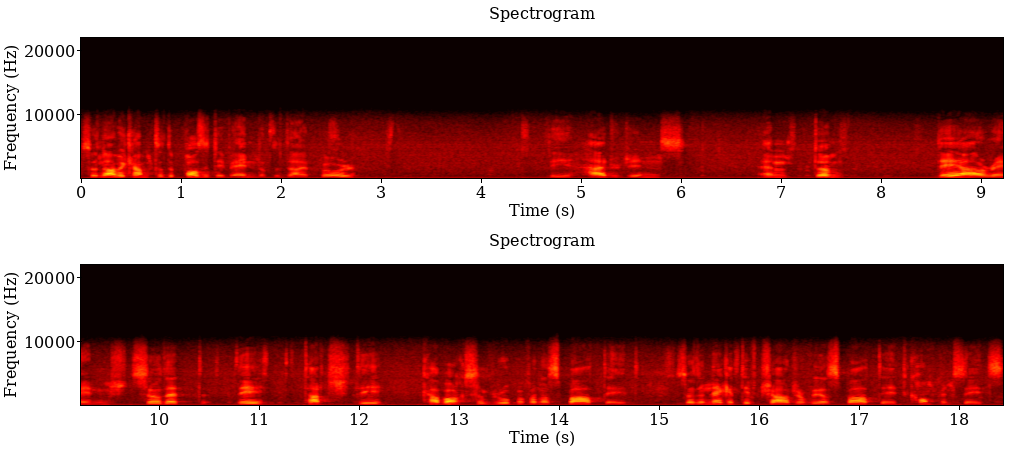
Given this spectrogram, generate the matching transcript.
So now we come to the positive end of the dipole, the hydrogens, and um, they are arranged so that they touch the carboxyl group of an aspartate So the negative charge of the aspartate compensates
